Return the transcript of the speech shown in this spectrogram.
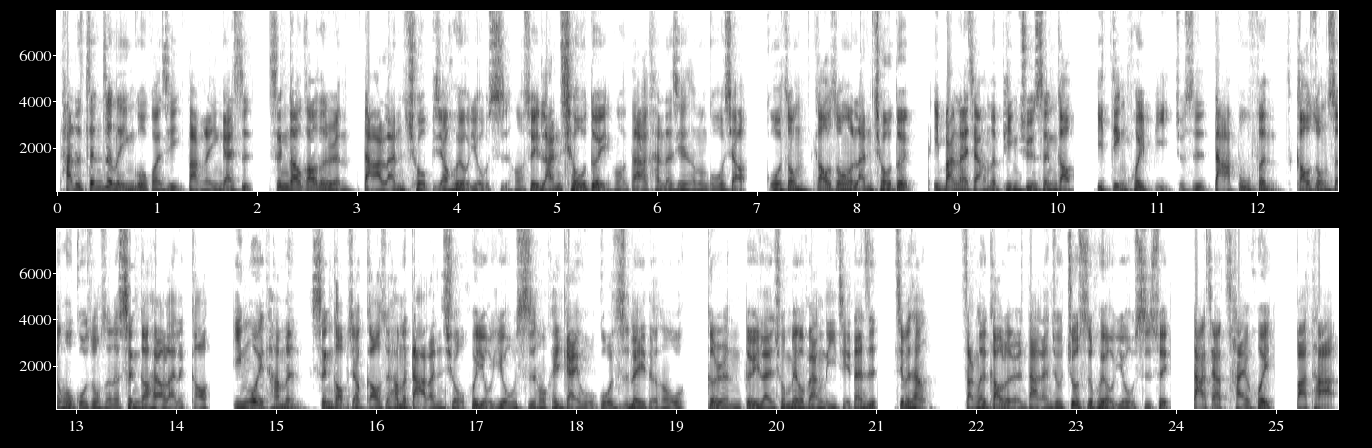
它的真正的因果关系反而应该是身高高的人打篮球比较会有优势哦，所以篮球队哦，大家看那些什么国小、国中、高中的篮球队，一般来讲，他们平均身高一定会比就是大部分高中生或国中生的身高还要来得高，因为他们身高比较高，所以他们打篮球会有优势哦，可以盖火锅之类的哈。我个人对篮球没有非常理解，但是基本上长得高的人打篮球就是会有优势，所以大家才会把它。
